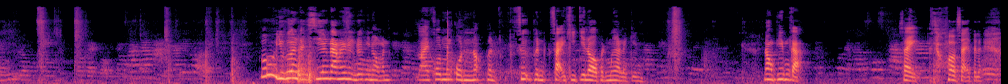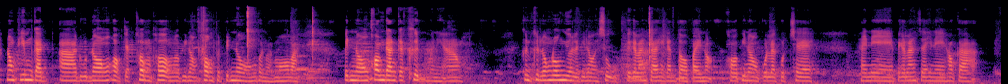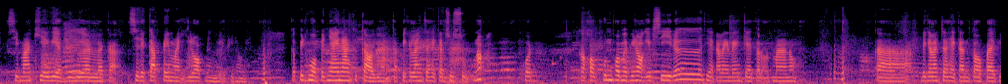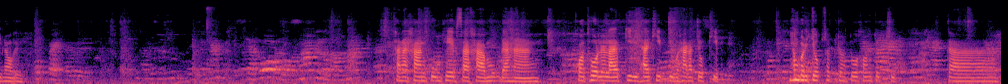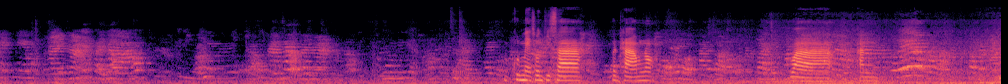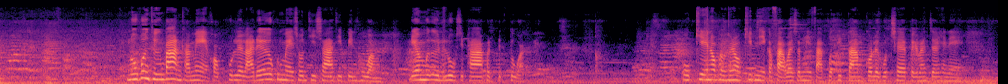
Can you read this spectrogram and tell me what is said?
โอ้อยู่เพื่อนกันเสียงดังนิดหนึ่งเด้วยพี่น้องมันหลายคนมันอนเนาะเพิ่น ซื้อเพิ่นใส่ขี้จิรอเพิ่นเมื่ออะไรกิน น้องพิมพ์กะ ใส่พอใส่ไปเลยน้องพิมพ์กะอ่าดูดน้องออกจากท้องท้องเนาะพี่น้องท้องเป็นเป็นน้องเพิ่นว่ามอว่าเป็นน้องความดันก็ขึ้นมาเนี่ยเอาขึ้นขึ้นลงลงอยู่อะไรพี่น้องสู้เป็นกำลังใจให้กันต่อไปเนาะขอพี่น้องกดไลค์กดแชร์ให้แน่เป็นกำลังใจให้แน่เฮากะสิมาเคลียร์เวียกอยู่เพื่อนแล้วก็สิได้กลับไปใหม่อีกรอบหนึ่งเลยพี่น้องก็เป็นห่วงเป็นใยนางคือเก่าอยู่หันกับเป็นกำลังใจให้กันสู้ๆเนาะ คน ก็ขอบคุณพ่อแม่พี่น้อง FC เด้อที่ให้กำลังแรงใจตลอดมาเนาะก็เป็นกำลังใจให้กันต่อไปพี่น้องเอยธนาคารกรุงเทพสาขามุกดาหาร ขอโทษหลายๆกีดีท้ายคลิปอยู่หากระจบคลิป ยังบริจบสักพี่น้องตัวเขาให้จบคลิปกา คุณแม่ชนทิซาเพิ่นถามเนาะว่าอันหนูเพิ่งถึงบ้านค่ะแม่ขอบคุณหลายๆเด้อคุณแม่ชนทิชาที่เป็นห่วง เดี๋ยวมืออื่นลูกสิพาเพิ่นไปตรวจโอเคเนาะเพื่อนๆเนาะคลิปนี้ก็ฝากไว้สำนีฝากกดติดตามกดไลค์กดแชร์เป็นกำลังใจให้แน่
